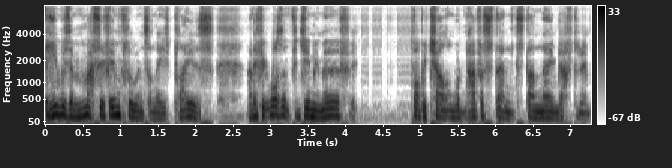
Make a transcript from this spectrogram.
He was a massive influence on these players. And if it wasn't for Jimmy Murphy, Bobby Charlton wouldn't have a stand, stand named after him.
